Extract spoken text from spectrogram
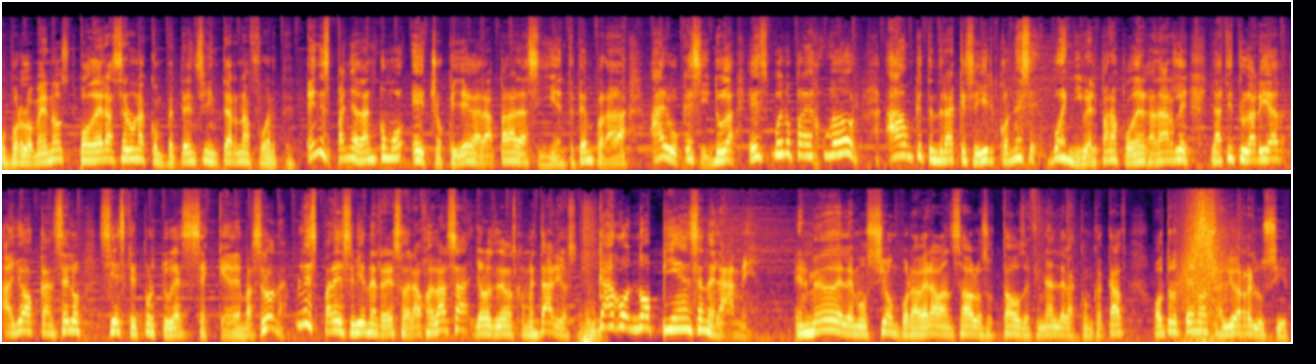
O por lo menos poder hacer una competencia interna fuerte. En España dan como hecho que llegará para la siguiente temporada, algo que sin duda es bueno para el jugador, aunque tendrá que seguir con ese buen nivel para poder ganarle la titularidad a Joao Cancelo si es que el portugués se queda en Barcelona. ¿Les parece bien el regreso de Araujo al Barça? Yo los leo en los comentarios. Gago no piensa en el AME. En medio de la emoción por haber avanzado a los octavos de final de la CONCACAF, otro tema salió a relucir.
